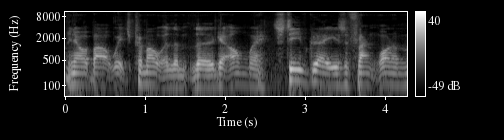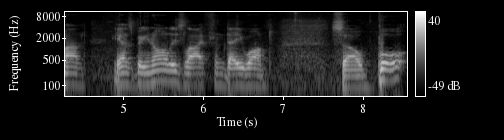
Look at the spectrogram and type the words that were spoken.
You know, about which promoter they, they get on with. Steve Gray is a Frank Warren man. He has been all his life from day one. So, but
